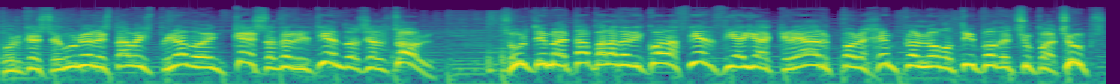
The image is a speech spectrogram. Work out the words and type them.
porque según él estaba inspirado en queso derritiéndose al sol. Su última etapa la dedicó a la ciencia y a crear, por ejemplo, el logotipo de Chupa Chups,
